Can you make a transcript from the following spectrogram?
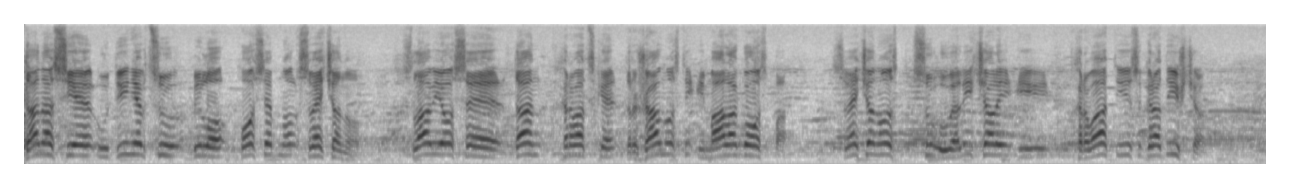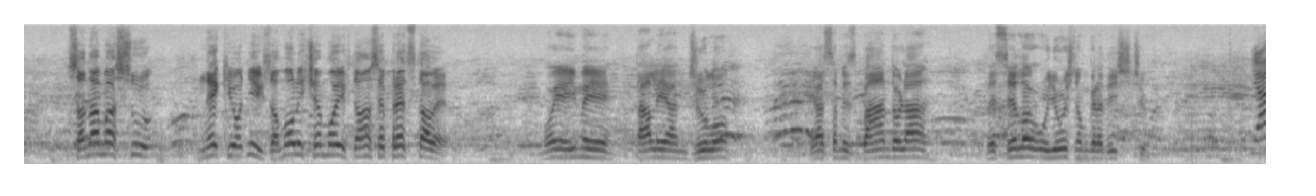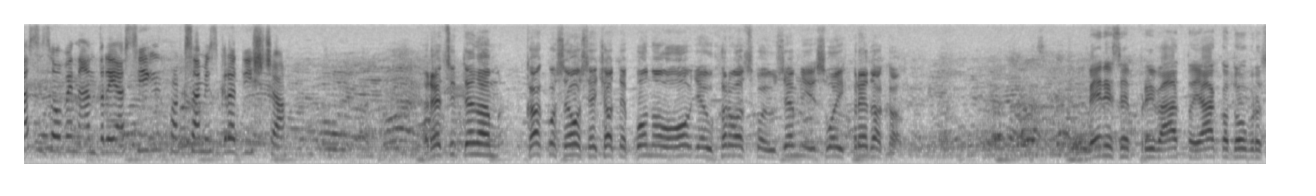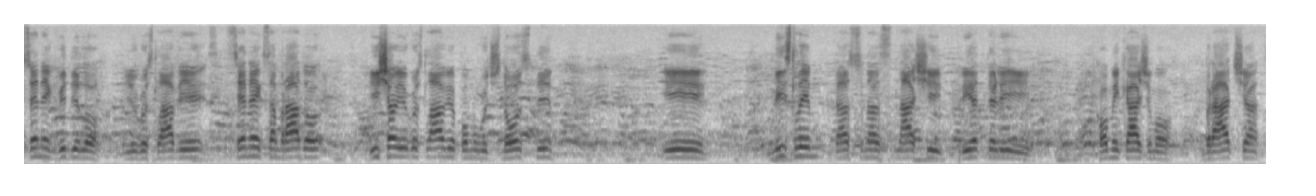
Danas je u Dinjevcu bilo posebno svečano. Slavio se Dan Hrvatske državnosti i Mala Gospa. Svečanost su uveličali i Hrvati iz Gradišća. Sa nama su neki od njih, zamolit ćemo ih da nam se predstave. Moje ime je Talijan Đulo. Ja sam iz Bandola, to je selo u Južnom gradišću. Ja se zovem Andreja Sigl, pak sam iz Gradišća. Recite nam kako se osjećate ponovo ovdje u Hrvatskoj, u zemlji svojih predaka. Meni se privatno jako dobro Senek vidjelo u Jugoslaviji. Senek sam rado išao u Jugoslaviju po mogućnosti i mislim da su nas naši prijatelji i, ko mi kažemo, braća,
